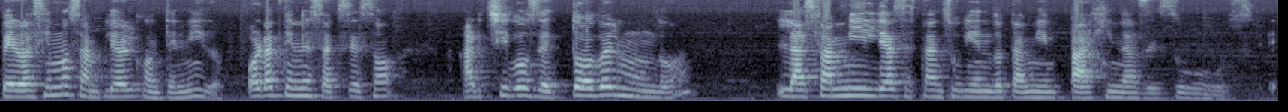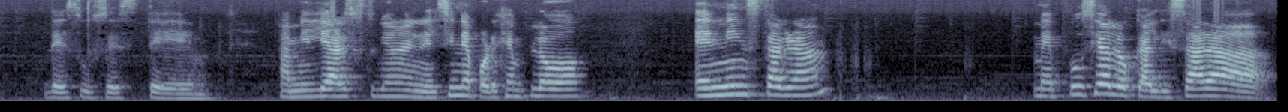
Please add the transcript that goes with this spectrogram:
pero así hemos ampliado el contenido. Ahora tienes acceso a archivos de todo el mundo. Las familias están subiendo también páginas de sus, de sus este, familiares que estuvieron en el cine. Por ejemplo, en Instagram me puse a localizar a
